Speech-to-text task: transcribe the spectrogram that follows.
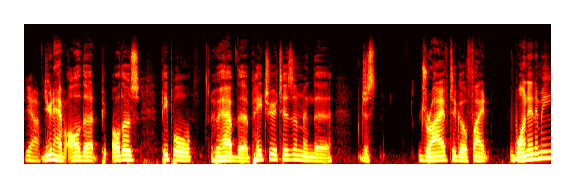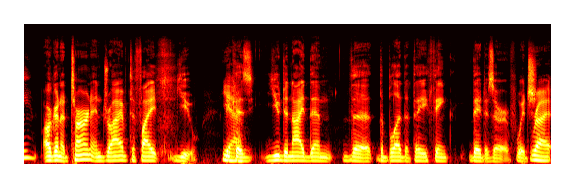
yeah, you're going to have all that all those people who have the patriotism and the just drive to go fight one enemy are going to turn and drive to fight you Yeah. because you denied them the the blood that they think they deserve which right.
